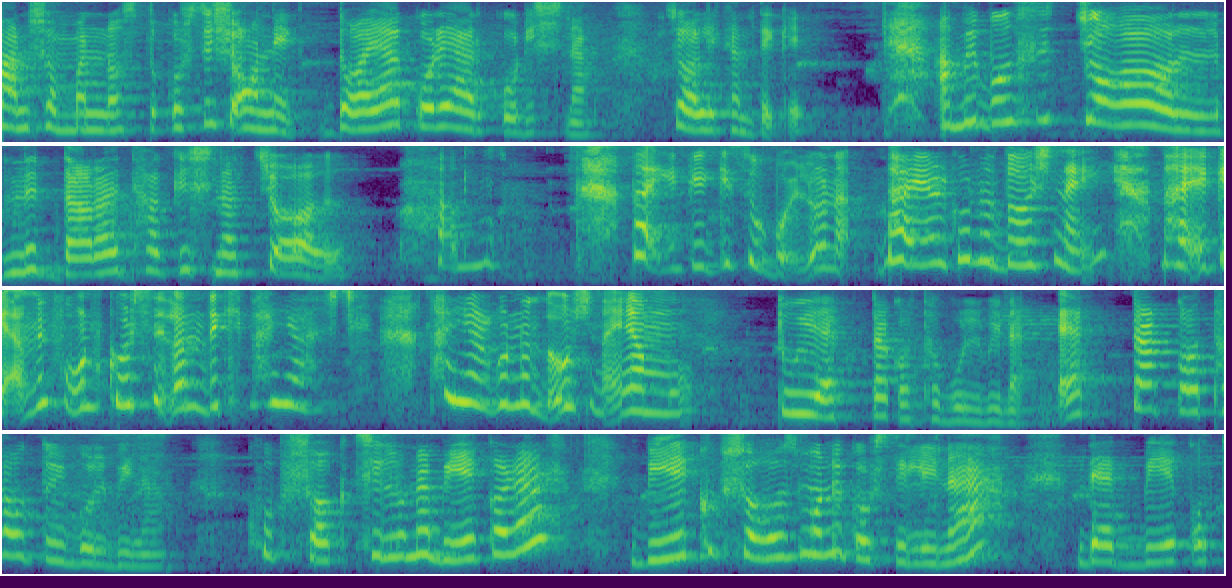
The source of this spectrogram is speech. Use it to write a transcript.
মান সম্মান নষ্ট করছিস, অনেক। দয়া করে আর করিস না। চল এখান থেকে। আমি বলছি চল মানে দাঁড়ায় থাকিস না, চল। ভাইকে কিছু বলল না, ভাইয়ের কোনো দোষ নেই। ভাইকে আমি ফোন করছিলাম, দেখি ভাই আসছে। ভাইয়ের কোনো দোষ নাই, আম্মু। তুই একটা কথা বলবি না, একটা কথাও তুই বলবি না। খুব শখ ছিল না বিয়ে করার? বিয়ে খুব সহজ মনে করছিলি না? দেখ, বিয়ে কত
